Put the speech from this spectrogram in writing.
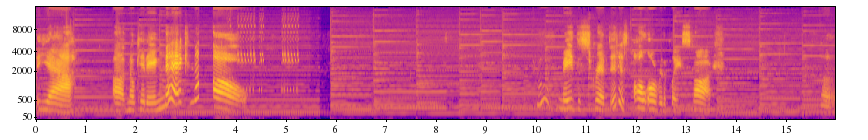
Yeah. Uh, no kidding. Nick, no! Who made the script? It is all over the place. Gosh. Uh,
